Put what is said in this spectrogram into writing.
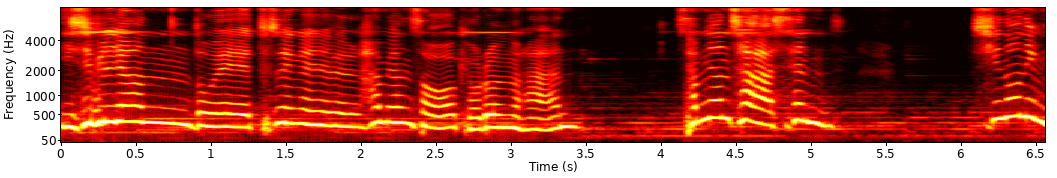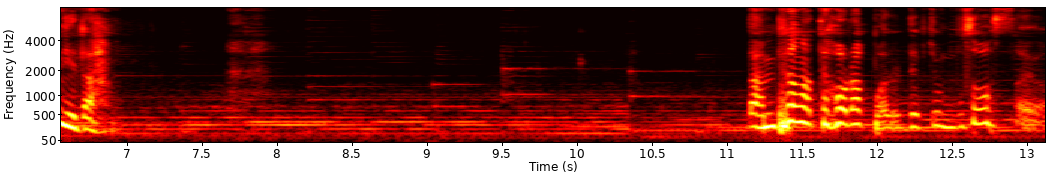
21년도에 투쟁을 하면서 결혼을 한 3년차 센 신혼입니다. 남편한테 허락받을 때 좀 무서웠어요.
